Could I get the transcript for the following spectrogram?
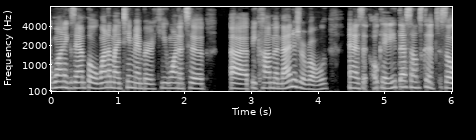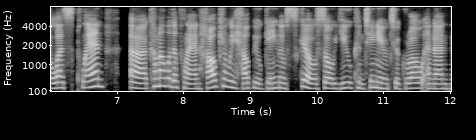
one example, one of my team members, he wanted to uh, become a manager role. And I said, okay, that sounds good. So let's plan uh, come up with a plan. How can we help you gain those skills so you continue to grow? And then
